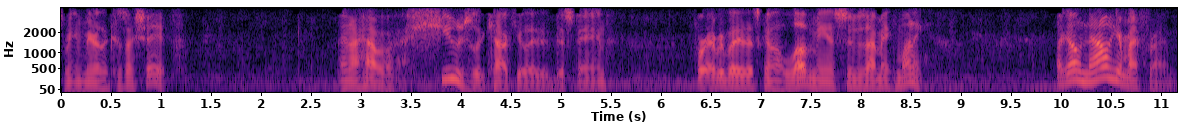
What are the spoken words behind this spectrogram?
to me merely because I shave. And I have a hugely calculated disdain for everybody that's going to love me as soon as I make money. Like, oh, now you're my friend.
